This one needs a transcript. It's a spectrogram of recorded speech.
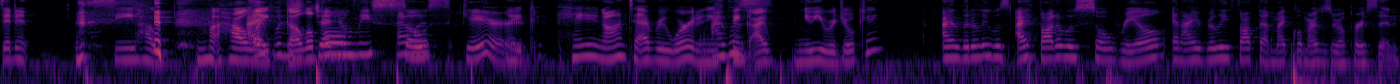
didn't see how how like I was gullible genuinely so was, scared. like hanging on to every word and you I think was- I knew you were joking? I literally was. I thought it was so real, and I really thought that Michael Myers was a real person.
